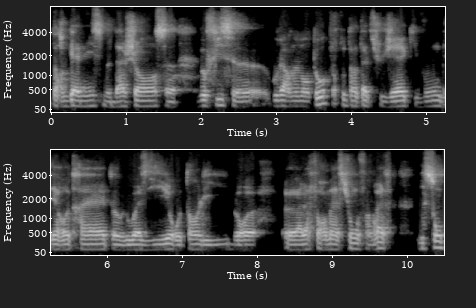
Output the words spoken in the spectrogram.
d'organismes, d'agences, d'offices euh, gouvernementaux sur tout un tas de sujets qui vont des retraites aux loisirs, au temps libre, euh, à la formation, enfin bref, ils sont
